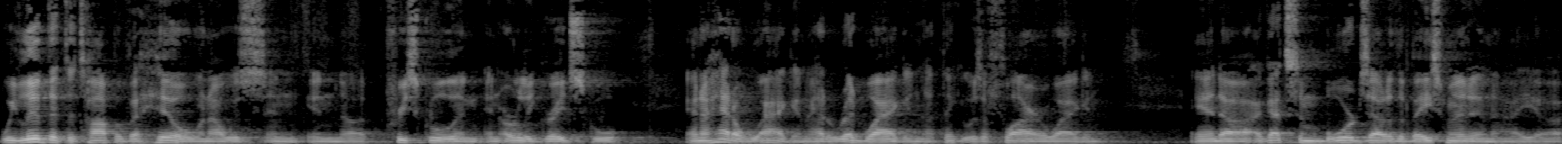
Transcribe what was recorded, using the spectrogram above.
we lived at the top of a hill when I was in, in uh, preschool and, and early grade school. And I had a wagon. I had a red wagon. I think it was a flyer wagon. And uh, I got some boards out of the basement and I, uh,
